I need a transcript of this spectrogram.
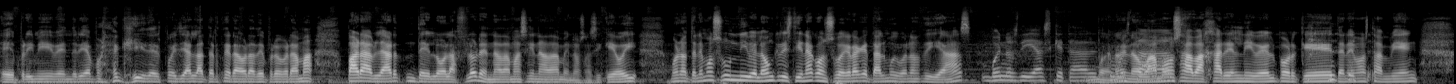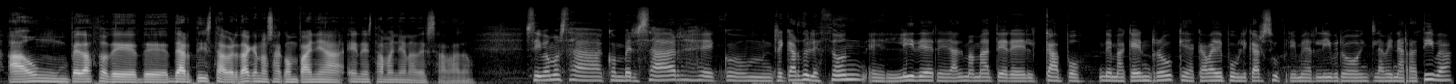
eh, Primi vendría por aquí después ya en la tercera hora de programa para hablar de Lola Flores, nada más y nada menos. Así que hoy, bueno, tenemos un nivelón, Cristina Consuegra, ¿qué tal? Muy buenos días. Buenos días, ¿qué tal? Bueno, y nos vamos a bajar el nivel porque tenemos también a un pedazo de, de artista, ¿verdad?, que nos acompaña en esta mañana de sábado. Sí, vamos a conversar eh, con Ricardo Lezón, el líder, el alma mater, el capo de McEnroe, que acaba de publicar su primer libro en clave narrativa.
